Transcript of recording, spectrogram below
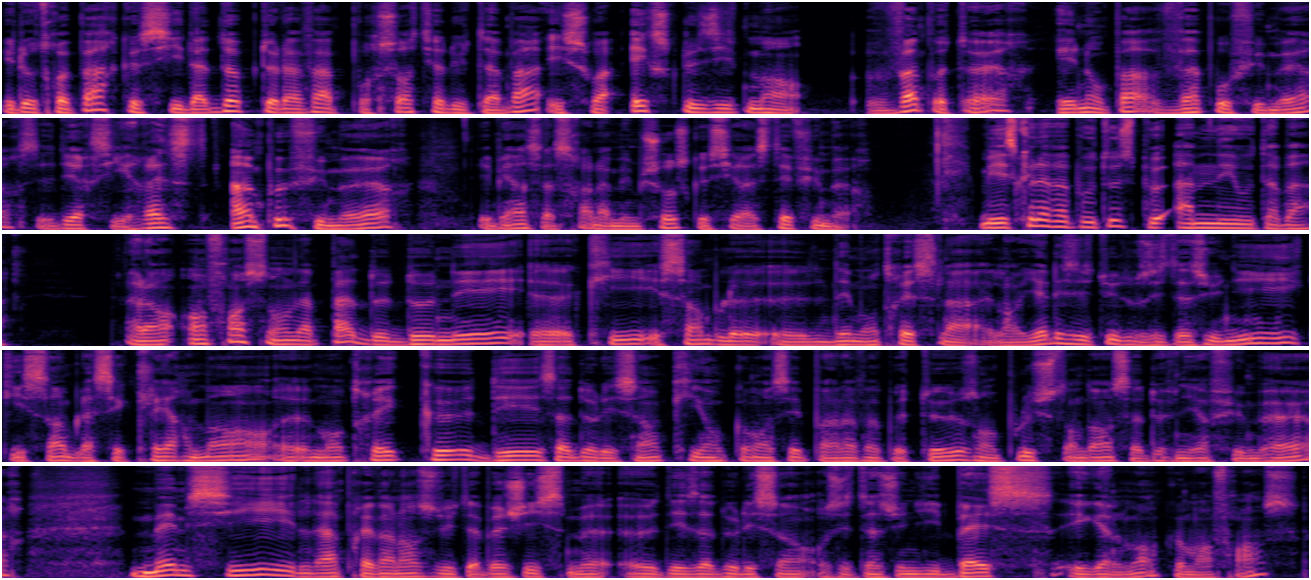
et d'autre part que s'il adopte la vape pour sortir du tabac, il soit exclusivement vapoteur et non pas vapofumeur. C'est-à-dire s'il reste un peu fumeur, eh bien ça sera la même chose que s'il restait fumeur. Mais est-ce que la vapoteuse peut amener au tabac? Alors en France, on n'a pas de données euh, qui semblent euh, démontrer cela. Alors il y a des études aux États-Unis qui semblent assez clairement euh, montrer que des adolescents qui ont commencé par la vapoteuse ont plus tendance à devenir fumeurs, même si la prévalence du tabagisme des adolescents aux États-Unis baisse également, comme en France.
